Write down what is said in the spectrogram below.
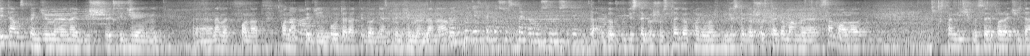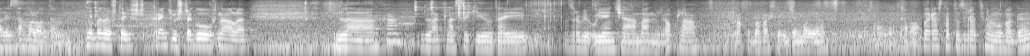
I tam spędzimy najbliższy tydzień, e, nawet ponad, ponad tydzień, półtora tygodnia spędzimy w Danan. Do 26 musimy siedzieć w Tak, do 26, ponieważ 26 mamy samolot. Postanowiliśmy sobie polecieć dalej samolotem. Nie będę już tutaj szcz- kręcił szczegółów, no ale dla, Klasyka. dla klasyki tutaj zrobię ujęcia Ban Mi Opla. No chyba właśnie idzie moje... Kawa. Teraz na to zwracałem uwagę.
